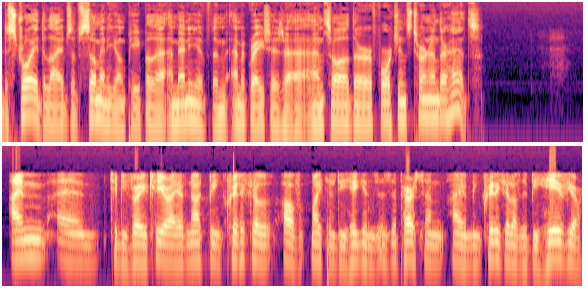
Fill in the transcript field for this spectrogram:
destroyed the lives of so many young people, and many of them emigrated and saw their fortunes turn on their heads. I'm, um, to be very clear, I have not been critical of Michael D. Higgins as a person. I have been critical of the behaviour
